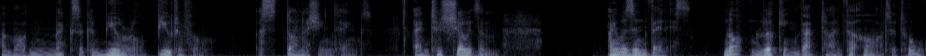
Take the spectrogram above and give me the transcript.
a modern Mexican mural. Beautiful. astonishing things. And to show them, I was in Venice, not looking that time for art at all.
